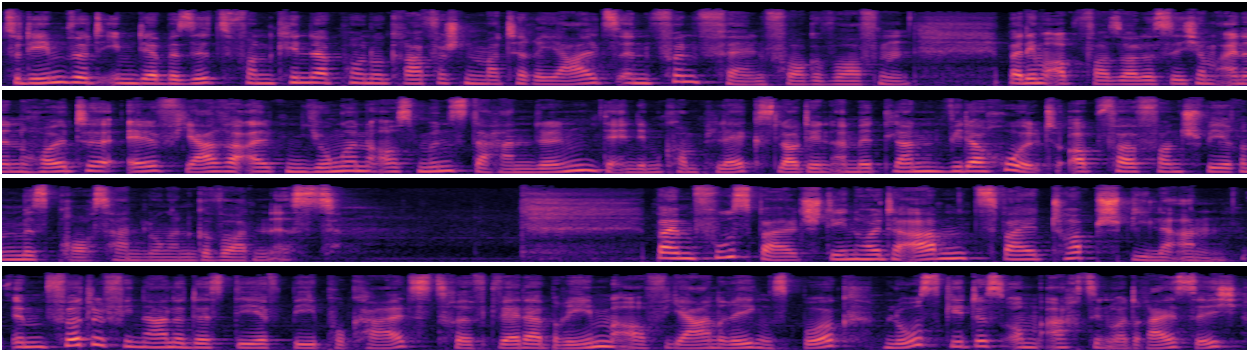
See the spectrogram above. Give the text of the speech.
Zudem wird ihm der Besitz von kinderpornografischen Materials in fünf Fällen vorgeworfen. Bei dem Opfer soll es sich um einen heute elf Jahre alten Jungen aus Münster handeln, der in dem Komplex laut den Ermittlern wiederholt Opfer von schweren Missbrauchshandlungen geworden ist. Beim Fußball stehen heute Abend zwei Topspiele an. Im Viertelfinale des DFB-Pokals trifft Werder Bremen auf Jan Regensburg. Los geht es um 18.30 Uhr.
